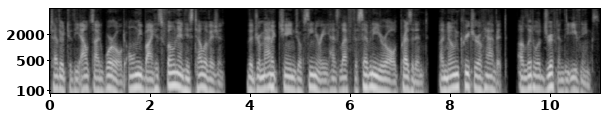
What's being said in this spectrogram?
tethered to the outside world only by his phone and his television. The dramatic change of scenery has left the 70-year-old president, a known creature of habit, a little adrift in the evenings,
